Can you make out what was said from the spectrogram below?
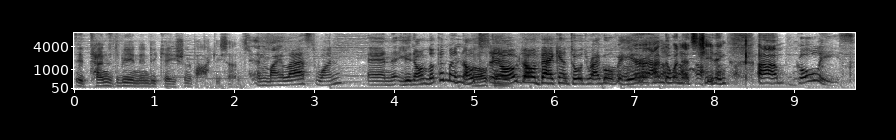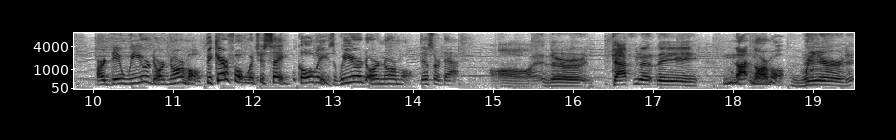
it tends to be an indication of hockey sense. And my last one, and you don't look at my notes, Okay. you know, don't backhand toe drag over here. I'm the one that's cheating. Um, goalies, are they weird or normal? Be careful what you say. Goalies, weird or normal? This or that? Oh, they're definitely Not normal. weird,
